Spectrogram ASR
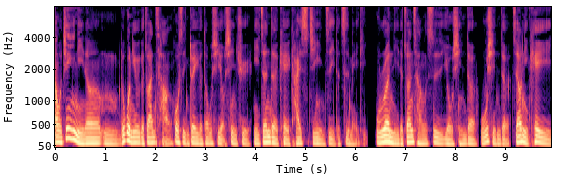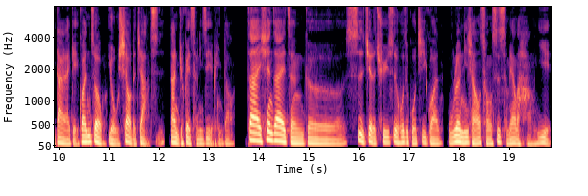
那我建议你呢，嗯，如果你有一个专长，或是你对一个东西有兴趣，你真的可以开始经营自己的自媒体。无论你的专长是有形的、无形的，只要你可以带来给观众有效的价值，那你就可以成立自己的频道。在现在整个世界的趋势或者国际观，无论你想要从事什么样的行业，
